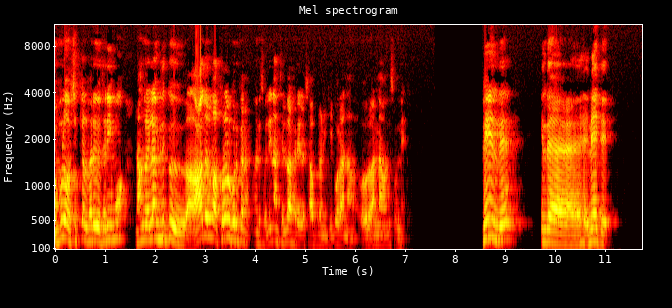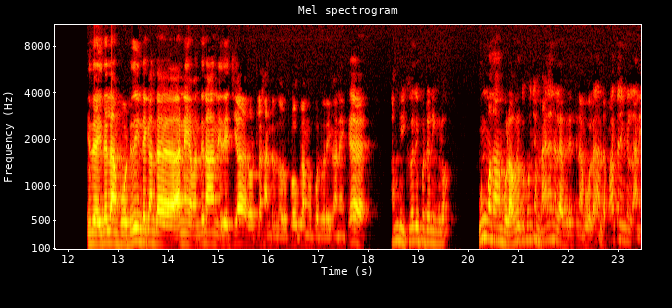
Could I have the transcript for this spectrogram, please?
எவ்வளோ சிக்கல் வருது தெரியுமோ? நாங்கள் எல்லாம் இதுக்கு ஆதரவா குரல் கொடுக்கணும் என்று சொல்லி நான் செல்வா கரையில் சாப்பிடணும்னு கேட்க ஒரு அண்ணா ஒரு அண்ணா வந்து சொன்னேன். பேந்து இந்த நேற்று இந்த இதெல்லாம் போட்டுது. இன்றைக்கு அந்த அன்னைய வந்து நான் எதேச்சியா ரோட்ல கண்டிருந்த ஒரு ப்ரோக்ராம் போட்டு வரைக்கானக்க தம்பி கேள்விப்பட்ட நீங்களோ? உண்மைதான் போல. அவருக்கு கொஞ்சம் மனநல பிரச்சனை போல. அந்த பார்த்தனங்கள் தானே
